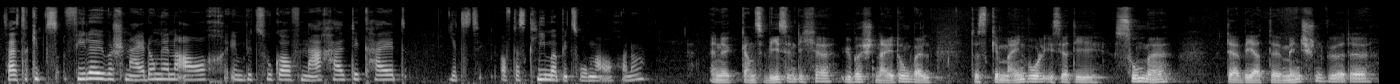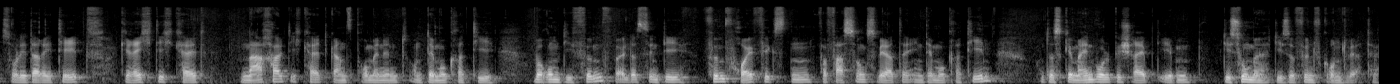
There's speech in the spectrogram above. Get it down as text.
Das heißt, da gibt es viele Überschneidungen auch in Bezug auf Nachhaltigkeit, jetzt auf das Klima bezogen auch, oder? Eine ganz wesentliche Überschneidung, weil das Gemeinwohl ist ja die Summe der Werte Menschenwürde, Solidarität, Gerechtigkeit, Nachhaltigkeit ganz prominent und Demokratie. Warum die fünf? Weil das sind die fünf häufigsten Verfassungswerte in Demokratien und das Gemeinwohl beschreibt eben die Summe dieser fünf Grundwerte.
